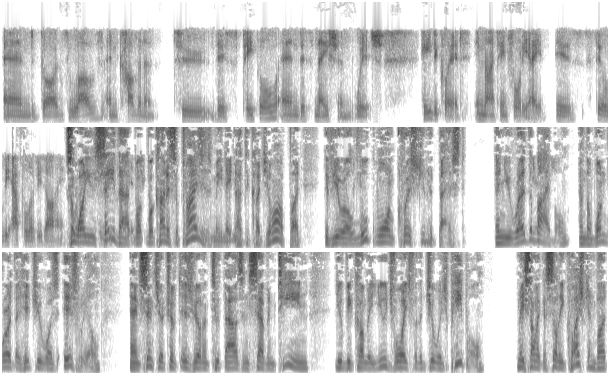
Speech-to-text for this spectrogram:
and God's love and covenant to this people and this nation, which he declared in 1948 is still the apple of his eye. So while you he say declared, that, what, what kind of surprises me, Nate, not to cut you off, but if you're a lukewarm Christian at best, and you read the yes. Bible, and the one word that hit you was Israel, and since your trip to Israel in 2017, you've become a huge voice for the Jewish people. It may sound like a silly question, but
